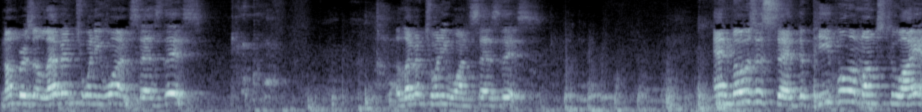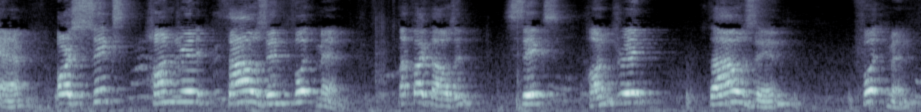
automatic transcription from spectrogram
Numbers 11:21 says this. 11:21 says this. And Moses said, "The people amongst who I am are 600,000 footmen. Not 5,000, 600,000 footmen."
